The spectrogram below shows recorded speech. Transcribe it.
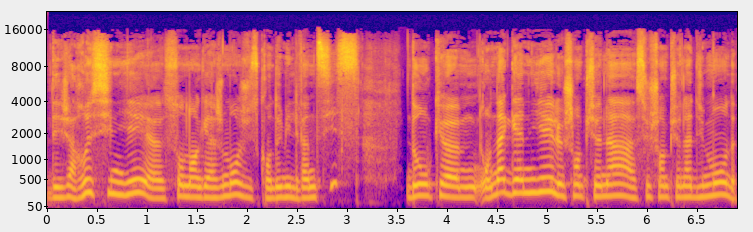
déjà resigné son engagement jusqu'en 2026. Donc, on a gagné le championnat, ce championnat du monde,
